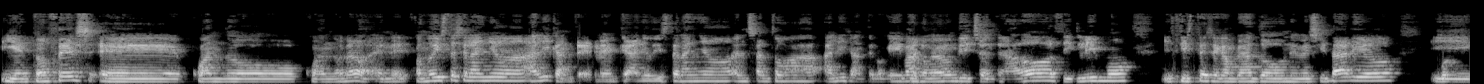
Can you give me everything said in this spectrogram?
Y entonces, eh, cuando, cuando, claro, en el, cuando diste el año a Alicante, ¿en qué año diste el año el salto a Alicante? Porque iba, lo que habían dicho, entrenador, ciclismo, hiciste ese campeonato universitario, ¿y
